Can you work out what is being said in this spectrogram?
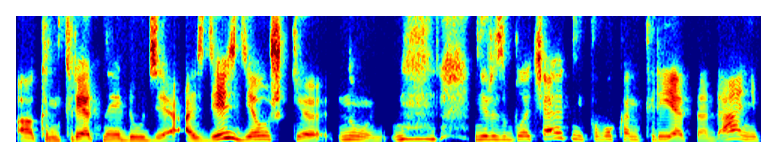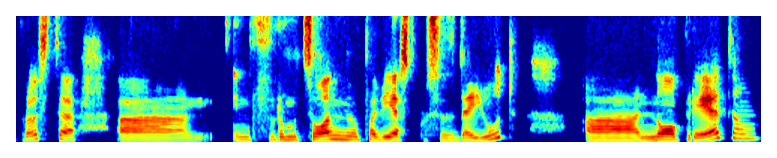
э, конкретные люди, а здесь девушки, ну, не разоблачают никого конкретно, да, они просто а, информационную повестку создают, а, но при этом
